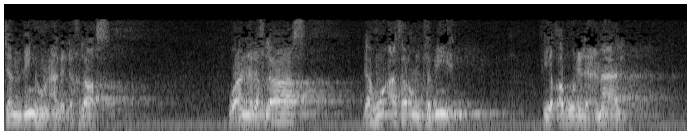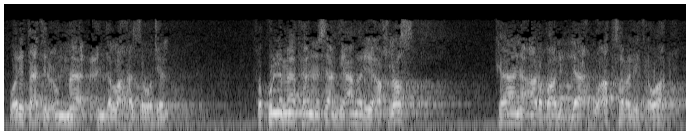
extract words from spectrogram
تنبيه على الإخلاص وأن الإخلاص له أثر كبير في قبول الأعمال ورفعة العمال عند الله عز وجل. فكلما كان الإنسان في عمله أخلص كان أرضى لله وأكثر لثوابه.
